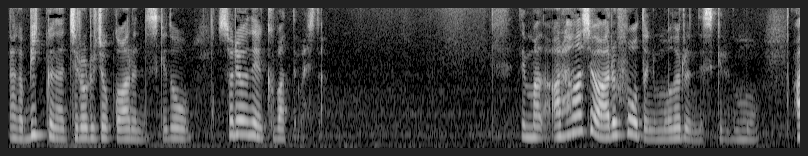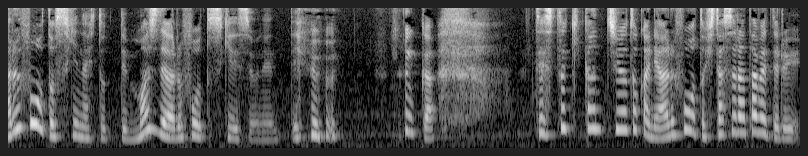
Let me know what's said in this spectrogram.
なんかビッグなチロルチョコあるんですけどそれをね配ってました。でまあ話はアルフォートに戻るんですけれどもアルフォート好きな人ってマジでアルフォート好きですよねっていう。なんかテスト期間中とかにアルフォートひたすら食べてる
